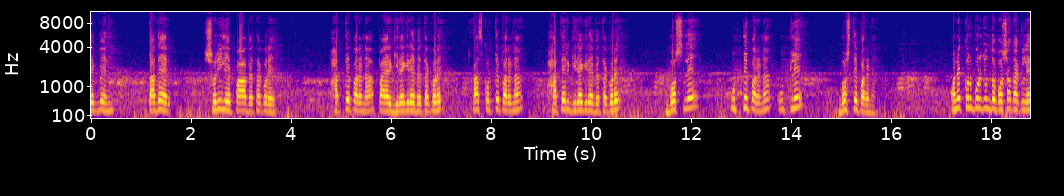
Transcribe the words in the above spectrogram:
দেখবেন তাদের শরীরে পা ব্যথা করে, হাঁটতে পারে না, পায়ের গিরা গিরা ব্যথা করে, কাজ করতে পারে না, হাতের গিরা গিরা ব্যথা করে, বসলে উঠতে পারে না, উঠলে বসতে পারে না। অনেকক্ষণ পর্যন্ত বসা থাকলে,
